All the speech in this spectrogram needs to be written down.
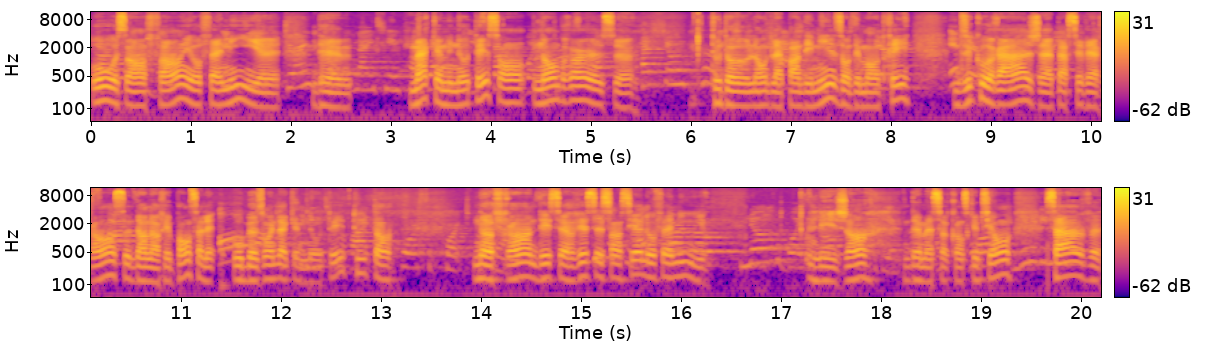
aux enfants et aux familles euh, de ma communauté sont nombreuses. Tout au long de la pandémie, ils ont démontré du courage, la persévérance dans leur réponse aux besoins de la communauté, tout en offrant des services essentiels aux familles. Les gens de ma circonscription savent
